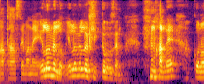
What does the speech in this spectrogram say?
মাথা আছে মানে এলোমেলো এলোমেলো তো বুঝেন। মানে কোনো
